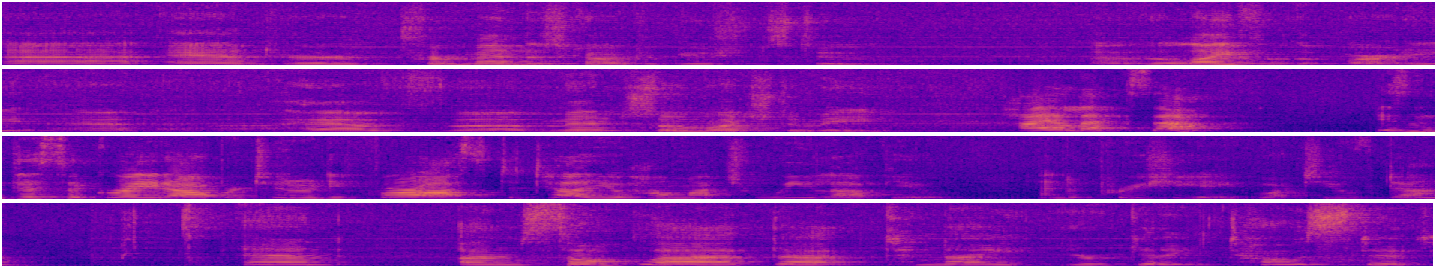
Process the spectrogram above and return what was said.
uh, and her tremendous contributions to uh, the life of the party uh, have uh, meant so much to me. Hi, Alexa. Isn't this a great opportunity for us to tell you how much we love you and appreciate what you've done? And I'm so glad that tonight you're getting toasted,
